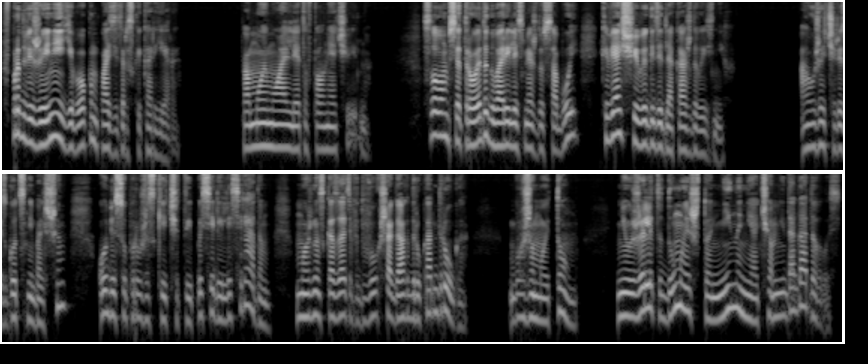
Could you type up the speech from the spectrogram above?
в продвижении его композиторской карьеры. По-моему, Алле это вполне очевидно. Словом, все трое договорились между собой к вящей выгоде для каждого из них. А уже через год с небольшим обе супружеские четы поселились рядом, можно сказать, в двух шагах друг от друга. Боже мой, Том, неужели ты думаешь, что Нина ни о чем не догадывалась?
